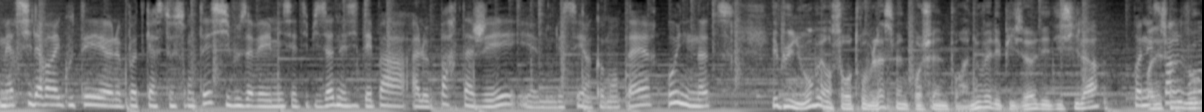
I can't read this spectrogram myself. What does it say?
Merci d'avoir écouté euh, le podcast Santé. Si vous avez aimé cet épisode, n'hésitez pas à le partager et à nous laisser un commentaire ou une note. Et puis nous, ben, on se retrouve la semaine prochaine pour un nouvel épisode. Et d'ici là, prenez, soin, de vous.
